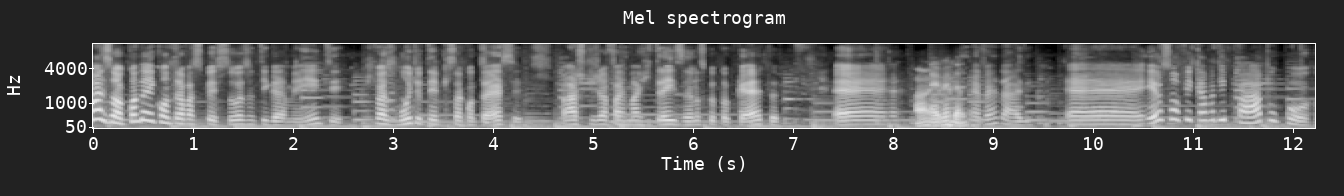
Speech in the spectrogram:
Mas, ó, quando eu encontrava as pessoas antigamente, que faz muito tempo que isso acontece, eu acho que já faz mais de três anos que eu tô quieto, é, Ah, É verdade. é verdade. É, eu só ficava de papo, pô.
